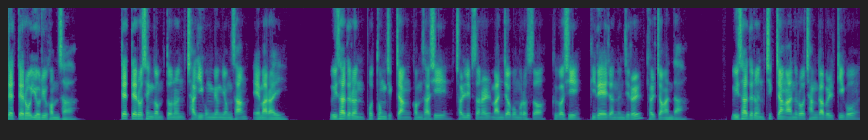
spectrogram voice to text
때때로 요류 검사 때때로 생검 또는 자기 공명 영상 MRI 의사들은 보통 직장 검사 시 전립선을 만져봄으로써 그것이 비대해졌는지를 결정한다. 의사들은 직장 안으로 장갑을 끼고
